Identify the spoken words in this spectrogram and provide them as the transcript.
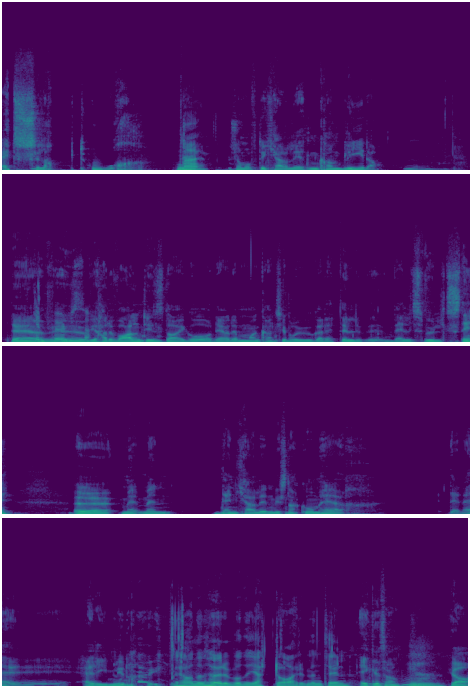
et slapt ord, Nei. som ofte kjærligheten kan bli, da. Det, en eh, vi hadde valentinsdag i går, der det man kanskje bruker dette vel svulstig. Eh, Men, men den kjærligheten vi snakker om her, den er, er rimelig drøy. Ja, den hører både hjertet og armen til. Ikke sant? Ja.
